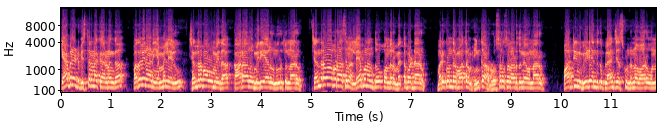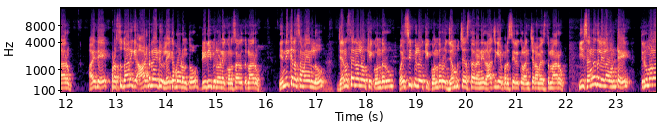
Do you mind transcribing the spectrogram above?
కేబినెట్ విస్తరణ కారణంగా పదవిరాని ఎమ్మెల్యేలు చంద్రబాబు మీద కారాలు మిరియాలు నూరుతున్నారు. చంద్రబాబు రాసిన లేపనంతో కొందరు మెత్తబడ్డారు. మరికొందరు మాత్రం ఇంకా రుసరుసలాడుతూనే ఉన్నారు. పార్టీని వీడేందుకు ప్లాన్ చేసుకుంటున్న వారు ఉన్నారు. అయితే ప్రస్తుతానికి ఆల్టర్నేటివ్ లేకపోవడంతో టీడీపీలోనే కొనసాగుతున్నారు. ఎన్నికల సమయంలో జనసేనలోకి కొందరు వైసీపీలోకి కొందరు జంప్ చేస్తారని రాజకీయ పరిశీలకులు అంచనా వేస్తున్నారు. ఈ సంగతులు ఇలా ఉంటే తిరుమల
